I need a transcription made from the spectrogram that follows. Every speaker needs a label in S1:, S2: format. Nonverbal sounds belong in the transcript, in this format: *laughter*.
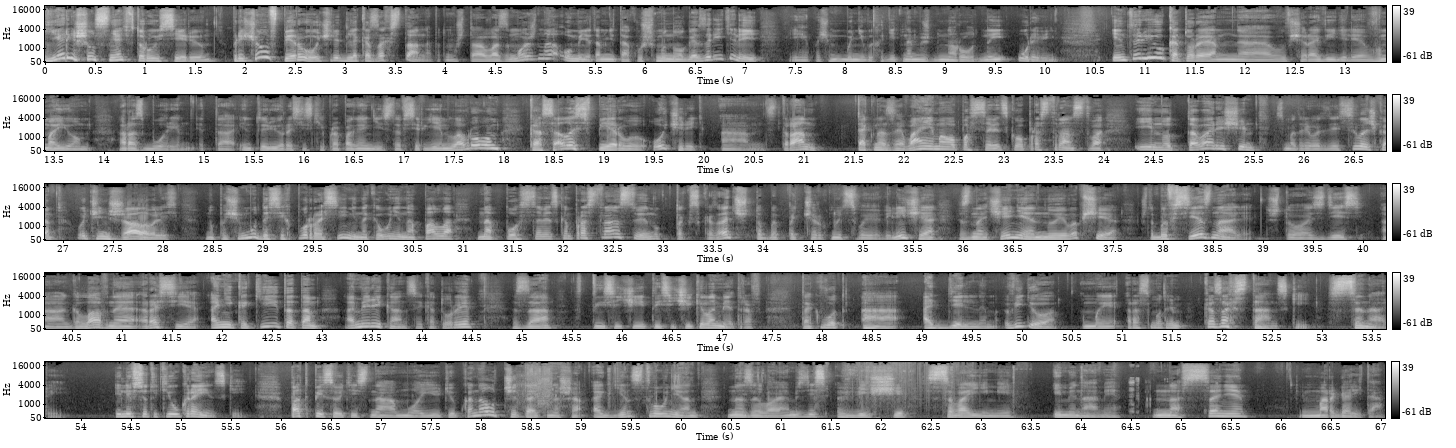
S1: Я решил снять вторую серию. Причем в первую очередь для Казахстана, потому что, возможно, у меня там не так уж много зрителей, и почему бы не выходить на международный уровень. Интервью, которое э, вы вчера видели в моем разборе, это интервью российских пропагандистов Сергеем Лавровым, касалось в первую очередь а, стран так называемого постсоветского пространства. И вот товарищи, смотри, вот здесь ссылочка, очень жаловались. Но почему до сих пор Россия ни на кого не напала на постсоветском пространстве? Ну, так сказать, чтобы подчеркнуть свое величие, значение, ну и вообще, чтобы все знали, что здесь а, главная Россия, а не какие-то там американцы, которые за тысячи и тысячи километров. Так вот, а отдельным видео мы рассмотрим казахстанский сценарий или все-таки украинский. Подписывайтесь на мой YouTube канал, читайте наше агентство Униан. Называем здесь вещи своими именами. На сцене Маргарита.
